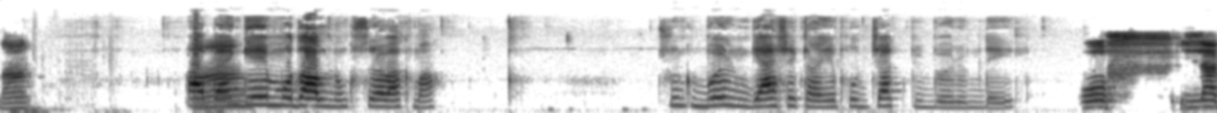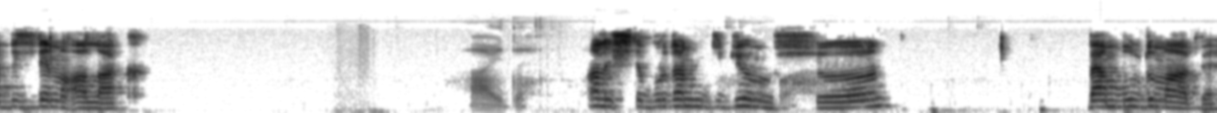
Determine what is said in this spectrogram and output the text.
lan. Aa. ben game modu aldım kusura bakma. Çünkü bölüm gerçekten yapılacak bir bölüm değil. Of illa bizde mi alak? Haydi. Al işte buradan gidiyormuşsun. Ben buldum abi.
